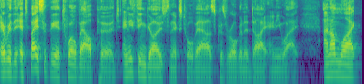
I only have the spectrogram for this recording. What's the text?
everything. It's basically a 12 hour purge. Anything goes for the next 12 hours because we're all gonna die anyway. And I'm like,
